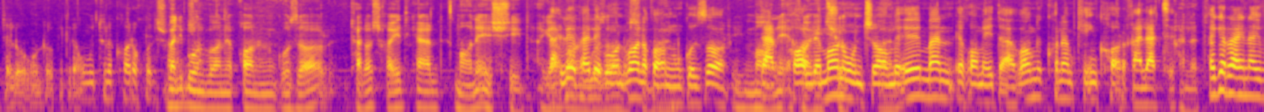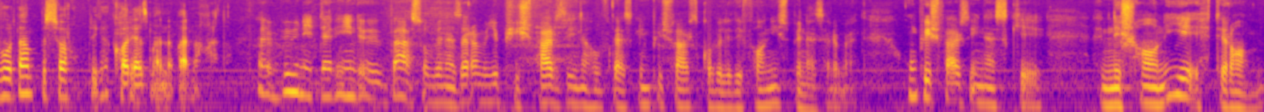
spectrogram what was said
جلو اون رو بگیرم اون می‌تونه کار خودش رو ولی به عنوان قانونگذار تلاش خواهید کرد مانعش شید. اگر بله بله به عنوان قانونگذار. در پارلمان اون جامعه بله. من اقامه دعوا می‌کنم که این کار غلطه. غلط. اگر رأی نیوردم بسیار خوب. دیگه کاری از من برنخواهد ببینید در این بحث به نظرم یه پیشفرضی نهفته است که این پیشفرض قابل دفاع نیست به نظر من. اون پیشفرض این است که نشانه احترام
